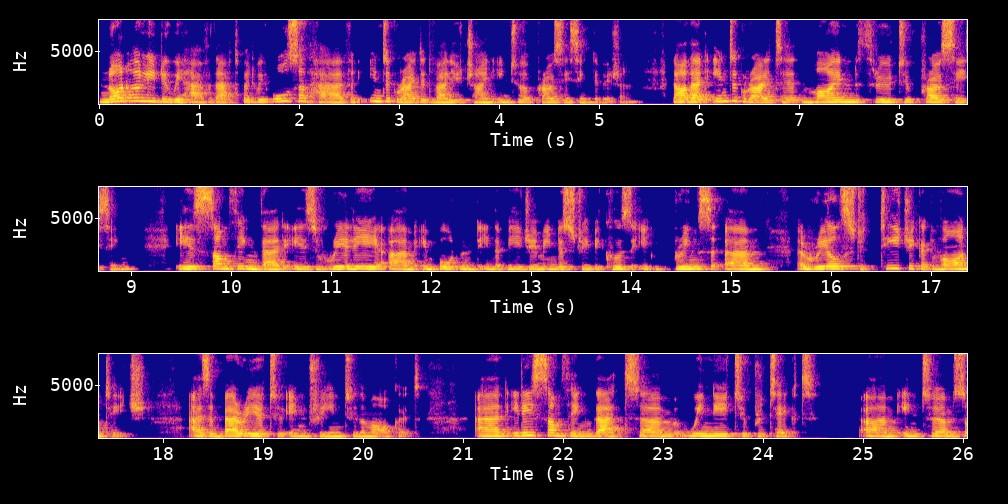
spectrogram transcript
Not only do we have that, but we also have an integrated value chain into a processing division. Now, that integrated mine through to processing is something that is really um, important in the PGM industry because it brings um, a real strategic advantage as a barrier to entry into the market. And it is something that um, we need to protect um, in terms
